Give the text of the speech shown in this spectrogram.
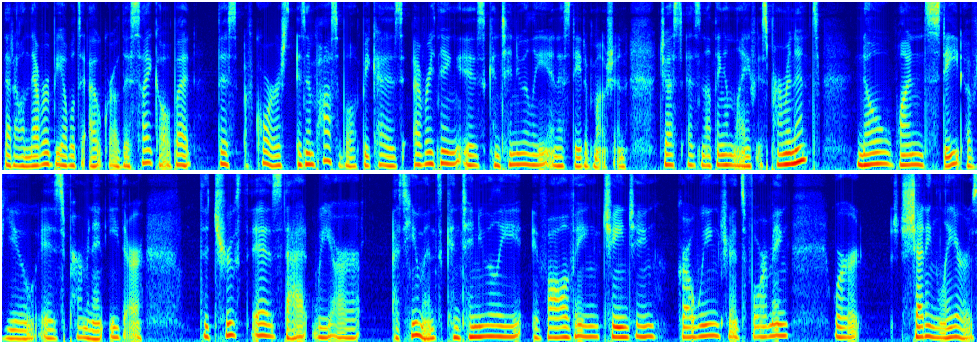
that I'll never be able to outgrow this cycle. But this, of course, is impossible because everything is continually in a state of motion. Just as nothing in life is permanent, no one state of you is permanent either. The truth is that we are, as humans, continually evolving, changing, growing, transforming. We're shedding layers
